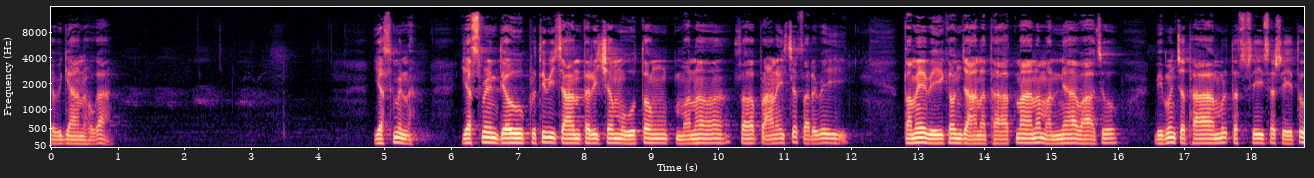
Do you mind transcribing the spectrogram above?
कभी ज्ञान होगा। यस्मिन यस्मिन द्यौ पृथ्वी चातरिक्षम ऊतम, मन, स प्राण सर्वे। वेकम जानथ आत्मान अन्या वाचो विमुंचथा मृत शेष सेतु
